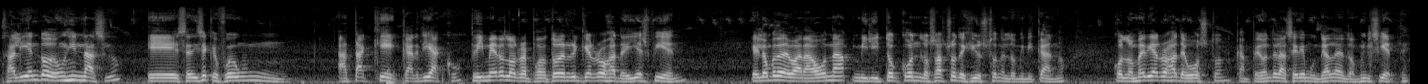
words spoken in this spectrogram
saliendo de un gimnasio. Eh, se dice que fue un ataque cardíaco. Primero lo reportó Enrique Rojas de ESPN. El hombre de Barahona militó con los Astros de Houston, el dominicano, con los Medias Rojas de Boston, campeón de la Serie Mundial en el 2007,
